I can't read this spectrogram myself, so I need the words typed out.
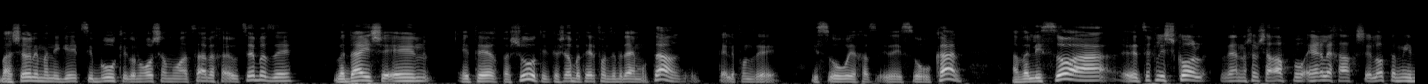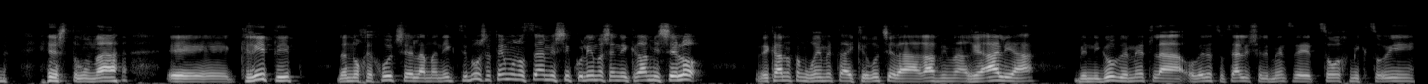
באשר למנהיגי ציבור כגון ראש המועצה וכיוצא בזה, ודאי שאין היתר פשוט, להתקשר בטלפון זה ודאי מותר, טלפון זה איסור, יחס, איסור קל, אבל לנסוע אה, צריך לשקול, ואני חושב שהרב פה ער לכך שלא תמיד יש תרומה אה, קריטית לנוכחות של המנהיג ציבור, שלפעמים הוא נוסע משיקולים מה שנקרא משלו. וכאן אתם רואים את ההיכרות של הרב עם הריאליה, בניגוד באמת לעובד הסוציאלי שבאמת זה צורך מקצועי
